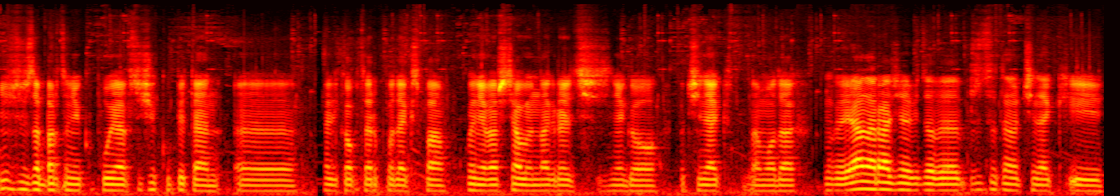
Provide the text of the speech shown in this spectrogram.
Nic już za bardzo nie kupuję, w sensie kupię ten yy, helikopter pod expa, ponieważ chciałem nagrać z niego odcinek na modach. Mówię, ja na razie widzowie wrzucę ten odcinek i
